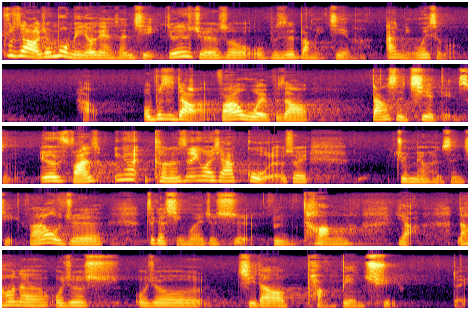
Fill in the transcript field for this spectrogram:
不知道，就莫名有点生气，就是觉得说我不是帮你借吗？啊，你为什么？好，我不知道啊，反正我也不知道当时切点什么，因为反正因为可能是因为现在过了，所以就没有很生气。反正我觉得这个行为就是嗯汤呀，然后呢，我就我就骑到旁边去，对，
